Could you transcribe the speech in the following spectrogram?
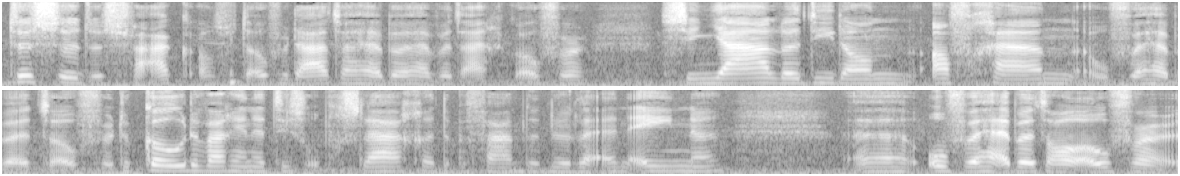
tussen. Dus vaak als we het over data hebben, hebben we het eigenlijk over signalen die dan afgaan. Of we hebben het over de code waarin het is opgeslagen, de befaamde nullen en enen. Uh, of we hebben het al over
